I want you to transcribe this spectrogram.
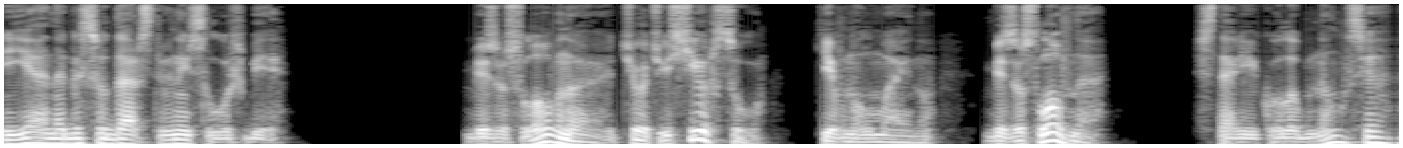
«Я на государственной службе». «Безусловно, тетю Сирсу», — кивнул Майну. «Безусловно». Старик улыбнулся,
